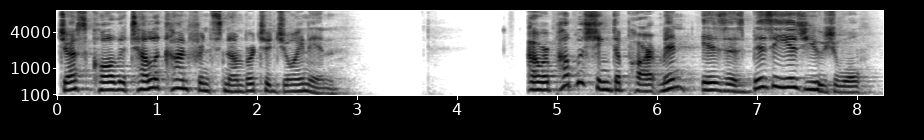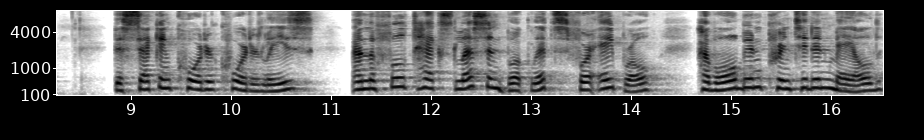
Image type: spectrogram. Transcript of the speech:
Just call the teleconference number to join in. Our publishing department is as busy as usual. The second quarter quarterlies and the full text lesson booklets for April have all been printed and mailed,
